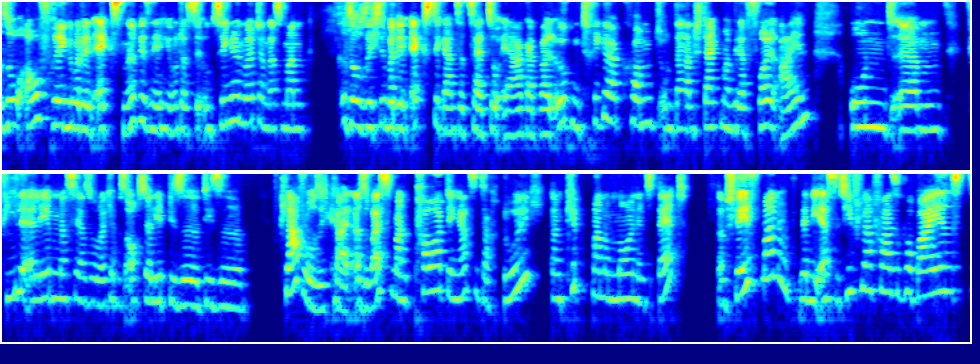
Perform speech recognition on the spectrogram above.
so aufregen über den Ex, ne? Wir sind ja hier unter uns Single-Müttern, dass man so sich über den Ex die ganze Zeit so ärgert, weil irgendein Trigger kommt und dann steigt man wieder voll ein. Und ähm, viele erleben das ja so, ich habe es auch so erlebt, diese, diese Schlaflosigkeit. Also weißt du, man powert den ganzen Tag durch, dann kippt man um neun ins Bett, dann schläft man und wenn die erste Tiefschlafphase vorbei ist,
